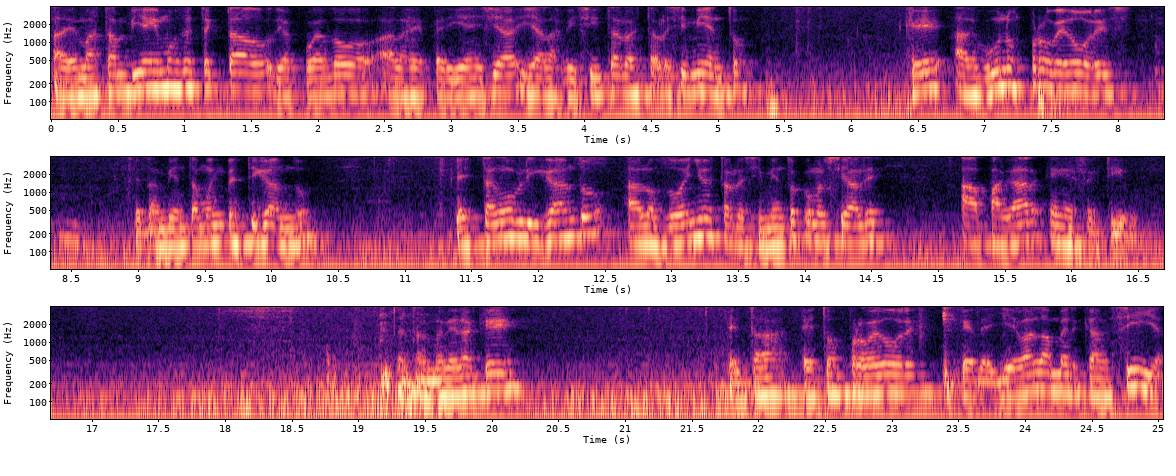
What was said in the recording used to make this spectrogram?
Además también hemos detectado, de acuerdo a las experiencias y a las visitas a los establecimientos, que algunos proveedores, que también estamos investigando, están obligando a los dueños de establecimientos comerciales a pagar en efectivo. De tal manera que estos proveedores que le llevan la mercancía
